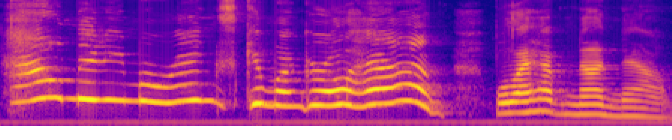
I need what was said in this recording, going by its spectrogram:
how many meringues can one girl have? Well, I have none now.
